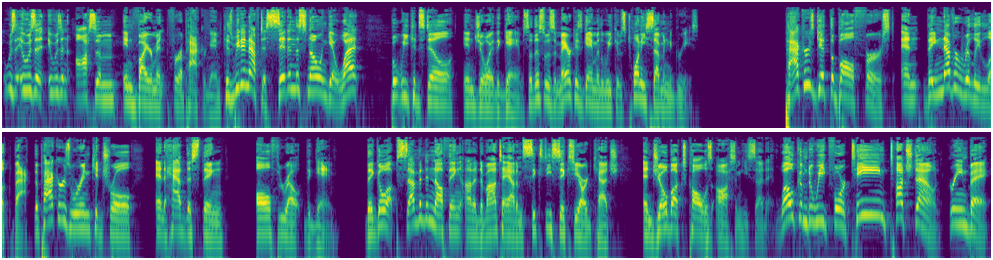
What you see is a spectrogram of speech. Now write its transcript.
It was it was a it was an awesome environment for a Packer game because we didn't have to sit in the snow and get wet, but we could still enjoy the game. So this was America's game of the week. It was 27 degrees. Packers get the ball first, and they never really look back. The Packers were in control and had this thing all throughout the game. They go up seven to nothing on a Davante Adams 66 yard catch, and Joe Buck's call was awesome. He said, "Welcome to Week 14, touchdown, Green Bay."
